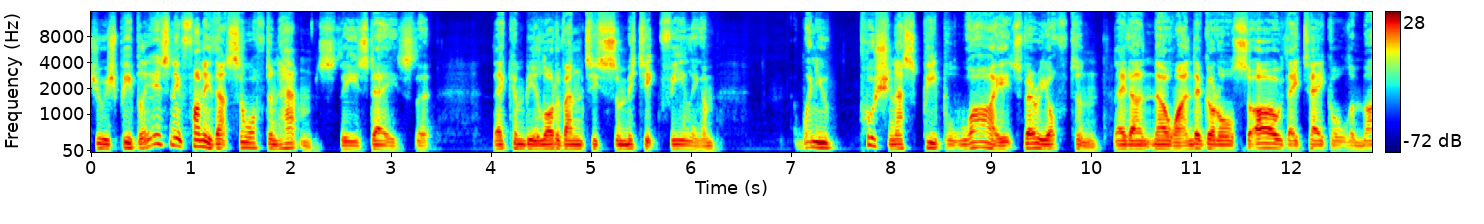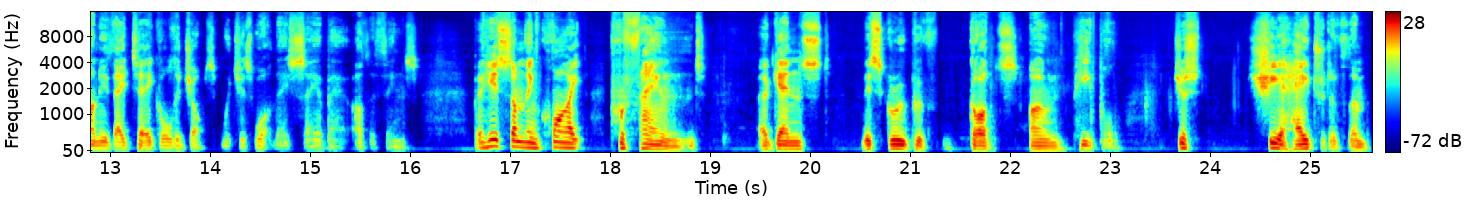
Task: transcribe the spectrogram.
Jewish people. Isn't it funny that so often happens these days that there can be a lot of anti Semitic feeling? And when you push and ask people why, it's very often they don't know why. And they've got also, oh, they take all the money, they take all the jobs, which is what they say about other things. But here's something quite profound against this group of God's own people. Just sheer hatred of them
